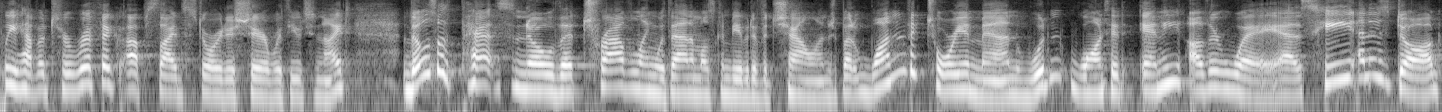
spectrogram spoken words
We have a terrific upside story to share with you tonight. Those with pets know that traveling with animals can be a bit of a challenge, but one Victorian man wouldn't want it any other way as he and his dog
